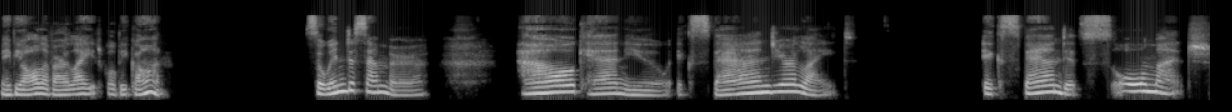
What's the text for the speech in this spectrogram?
Maybe all of our light will be gone. So in December, how can you expand your light? Expand it so much,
